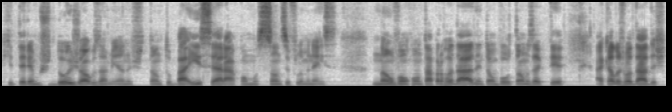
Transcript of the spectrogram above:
que teremos dois jogos a menos, tanto Bahia e Ceará como Santos e Fluminense não vão contar para a rodada, então voltamos a ter aquelas rodadas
